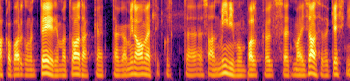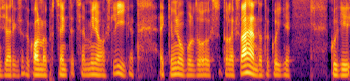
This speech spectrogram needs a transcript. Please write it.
hakkab argumenteerima, et vaadake, et aga mina ametlikult äh, saan miinimumpalka üldse, et ma ei saa seda keskmise järgi, seda kolme protsenti, et see on minu jaoks liig, et äkki minu puhul tuleks, tuleks vähendada, kuigi, kuigi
